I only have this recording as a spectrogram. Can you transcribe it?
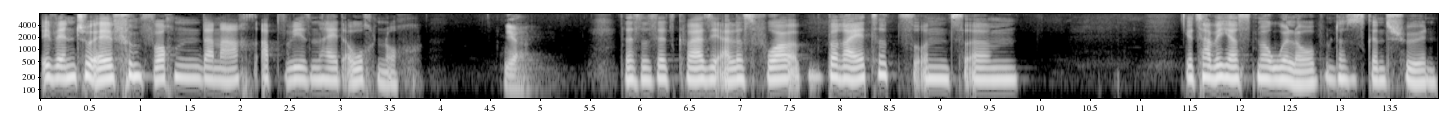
eventuell fünf Wochen danach Abwesenheit auch noch. Ja. Das ist jetzt quasi alles vorbereitet und ähm, jetzt habe ich erstmal Urlaub und das ist ganz schön.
